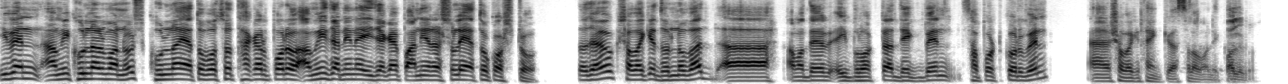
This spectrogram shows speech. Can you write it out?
ইভেন আমি খুলনার মানুষ। খুলনায় এত বছর থাকার পরেও আমি জানি না এই জায়গায় পানির আসলে এত কষ্ট। তো যাই হোক সবাইকে ধন্যবাদ। আমাদের এই ব্লগটা দেখবেন, সাপোর্ট করবেন। সবাইকে থ্যাংক ইউ। আসসালামু আলাইকুম।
